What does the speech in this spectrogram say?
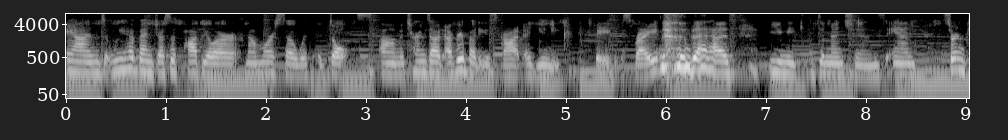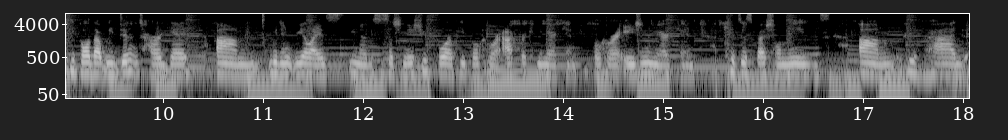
And we have been just as popular, if not more so, with adults. Um, it turns out everybody's got a unique face, right? that has unique dimensions. And certain people that we didn't target, um, we didn't realize, you know, this is such an issue for people who are African American, people who are Asian American, kids with special needs, um, who've had,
